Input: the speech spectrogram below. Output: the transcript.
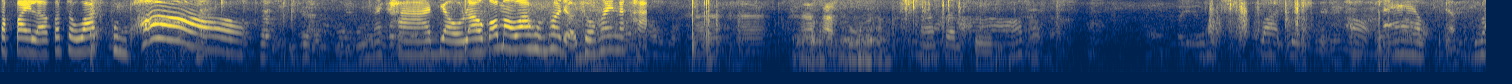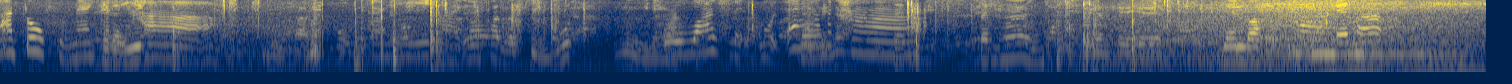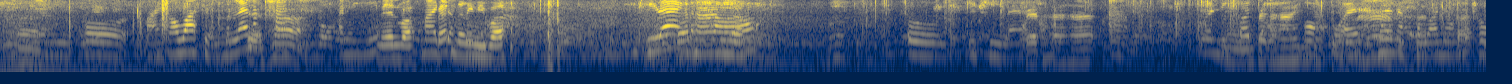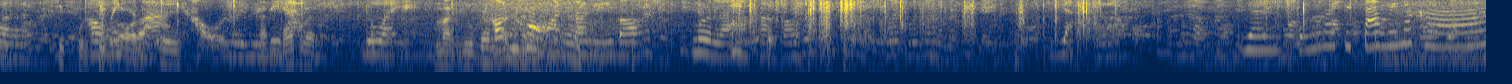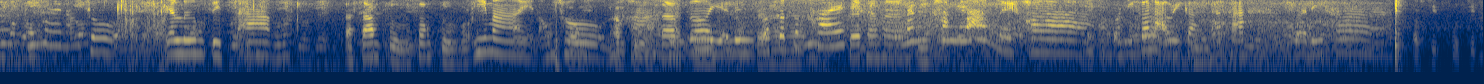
ต่อไปเราก็จะวาดคุณพ่อ นะคะ เดี๋ยวเราก็มาวาดคุณพ่อเดี๋ยวโชว์ให้นะคะห้าห้าห้าสามตัวนะครับห้าสั้นสูงวาดรูปคุณพ่อแล้วกับวาดรูปคุณแม่กันเลยค่ะอันนี้มาเอ้ย ฟันเราขิงยุดมือนี่วะวาดเสร็จหมดแล้วนะคะเป็นห้างเรียนเพเมนบอกแปดห้าอ่าอันนี้ก็ไม้ก็วาดเสร็จหมดแล้วนะคะ อันนี้เมนบอกมาแปดจะหนึ่งเป็นมีบอก EP แรกนะแปดห้าคะนี่เหรอเออ EP แรกเป็นห้าห้าอะวันนี้ก็เป็จะนห้าบอกที่ตัวไว้หน้าให้นะคะว่าน้องโชว์สิบขุนเขาสิบไม่ล้อสละบายเขาเลยไม่ตัดได้บ ดทเลยำด้วยหมักอยู่เป็นเขาหอนตอนนี้ก็มืดแล้วนะคะก็อยากอย่าลืมติดตามไว้นะคะพี่ไม้น้องโชว์อย่าลืมติดตามแต่สามตัวหรือสองตัวบอกพี่ไม้น้องโชว์นะคะสามแล้วตัวก็อย่าลืมกด subscribe แปดห้าห้านั่นข้างล่างเลยค่ะ วันนี้ก็ลาไปก่อนนะคะ สวัสดีค่ะเอาสิบขุดสิบ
